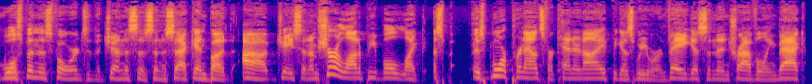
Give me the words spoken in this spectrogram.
We'll spin this forward to the Genesis in a second, but uh, Jason, I'm sure a lot of people like it's more pronounced for Ken and I because we were in Vegas and then traveling back.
